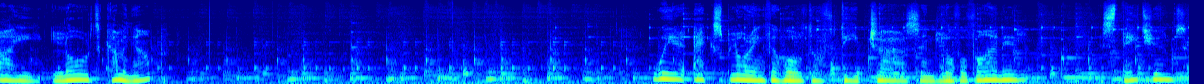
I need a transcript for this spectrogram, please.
I Lord coming up. We're exploring the world of deep jazz and love of vinyl. Stay tuned.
